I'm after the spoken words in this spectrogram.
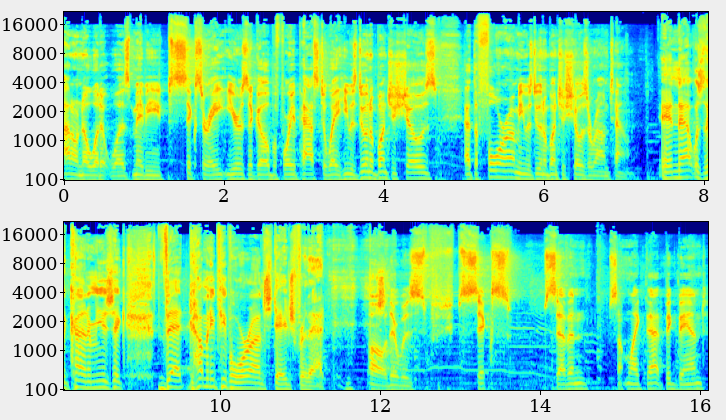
I don't know what it was, maybe six or eight years ago before he passed away. He was doing a bunch of shows at the Forum. He was doing a bunch of shows around town. And that was the kind of music that, how many people were on stage for that? Oh, there was six, seven, something like that, big band.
